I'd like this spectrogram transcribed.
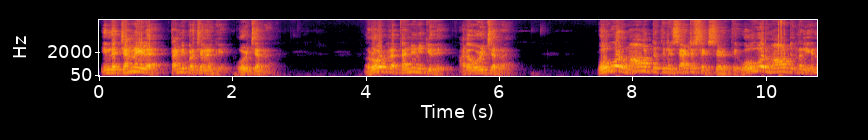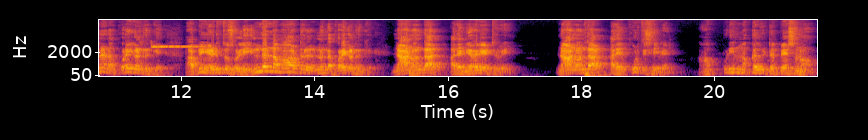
இந்த சென்னையில் தண்ணி பிரச்சனை இருக்கு ஒழிச்சிடுறேன். ரோட்டில் தண்ணி நிற்குது அதை ஒழிச்சிடுறேன். ஒவ்வொரு மாவட்டத்திலையும் ஸ்டாட்டிஸ்டிக்ஸ் எடுத்து ஒவ்வொரு மாவட்டத்தில் என்னென்ன குறைகள் இருக்கு அப்படின்னு எடுத்து சொல்லி இந்தந்த மாவட்டத்தில் என்னென்ன குறைகள் இருக்கு நான் வந்தால் அதை நிறைவேற்றுவேன். நான் வந்தால் அதை பூர்த்தி செய்வேன். அப்படின்னு மக்கள்கிட்ட பேசணும்.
